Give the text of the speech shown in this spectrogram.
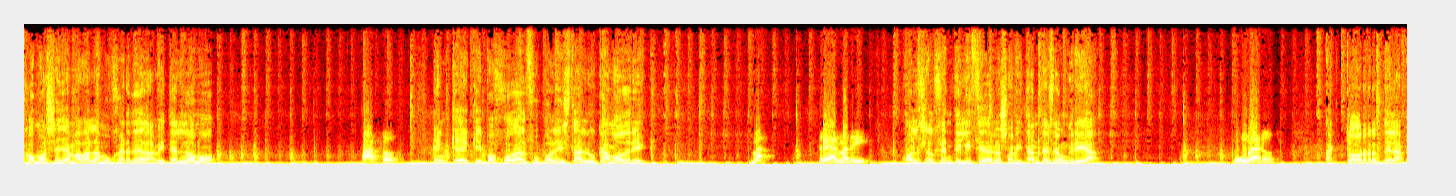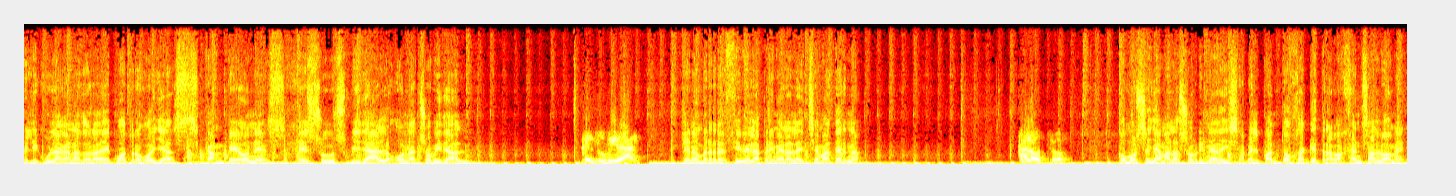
¿Cómo se llamaba la mujer de David el Nomo? Paso. ¿En qué equipo juega el futbolista Luka Modric? Real Madrid. ¿Cuál es el gentilicio de los habitantes de Hungría? Húngaro. Actor de la película ganadora de cuatro Goyas, campeones, Jesús Vidal o Nacho Vidal. Jesús Vidal. ¿Qué nombre recibe la primera leche materna? Calostro. ¿Cómo se llama la sobrina de Isabel Pantoja que trabaja en Sálvame?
